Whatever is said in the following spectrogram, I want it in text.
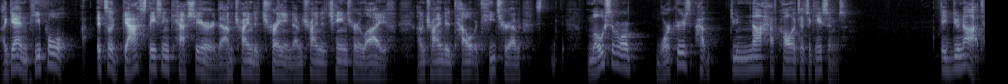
Again, people, it's a gas station cashier that I'm trying to train, I'm trying to change her life, I'm trying to tell, teach her. Most of our workers have, do not have college educations. They do not.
